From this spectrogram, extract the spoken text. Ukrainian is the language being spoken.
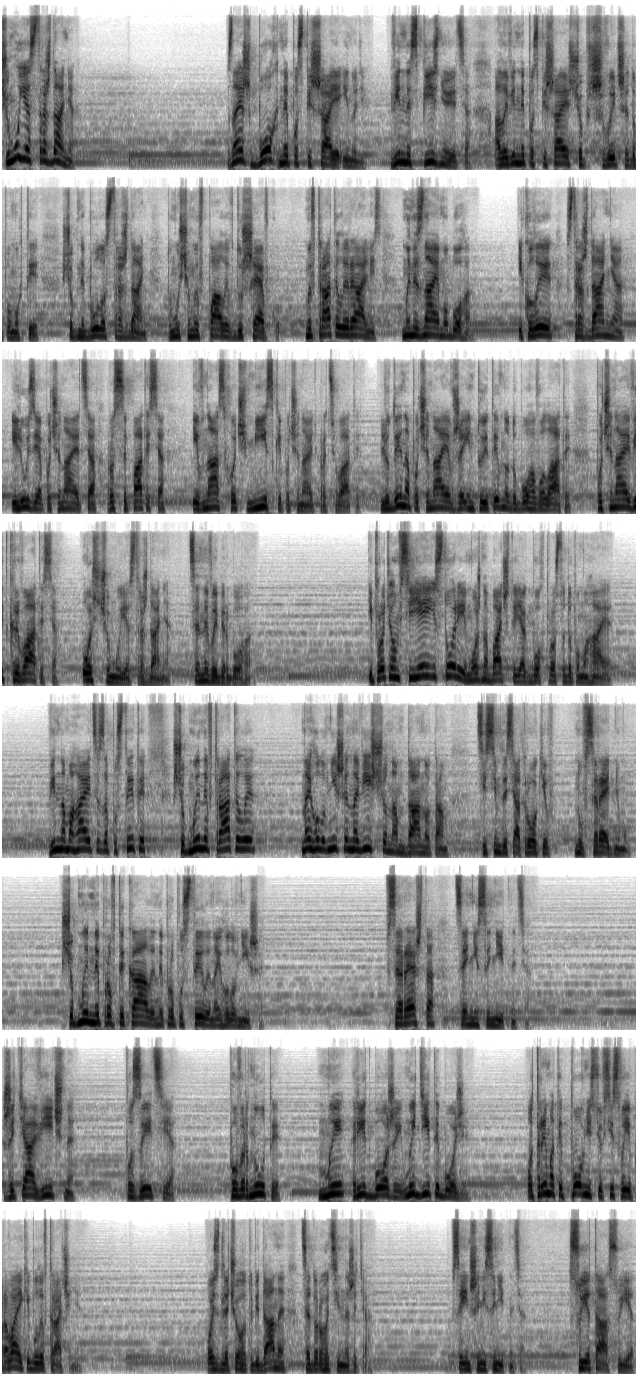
Чому є страждання? Знаєш, Бог не поспішає іноді. Він не спізнюється, але він не поспішає, щоб швидше допомогти, щоб не було страждань, тому що ми впали в душевку, ми втратили реальність, ми не знаємо Бога. І коли страждання, ілюзія починається розсипатися, і в нас, хоч мізки починають працювати, людина починає вже інтуїтивно до Бога волати, починає відкриватися. Ось чому є страждання. Це не вибір Бога. І протягом всієї історії можна бачити, як Бог просто допомагає. Він намагається запустити, щоб ми не втратили найголовніше, навіщо нам дано там ці 70 років, ну в середньому. Щоб ми не провтикали, не пропустили найголовніше. Все решта це нісенітниця. Життя вічне, позиція, повернути. Ми рід Божий, ми діти Божі. Отримати повністю всі свої права, які були втрачені. Ось для чого тобі дане це дорогоцінне життя. Все інше нісенітниця. Суєта суєт.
